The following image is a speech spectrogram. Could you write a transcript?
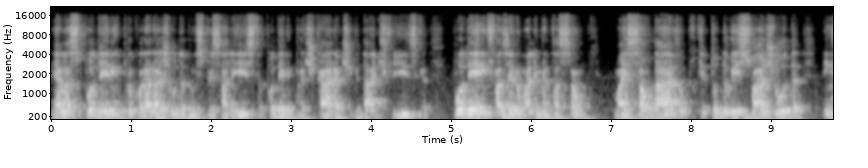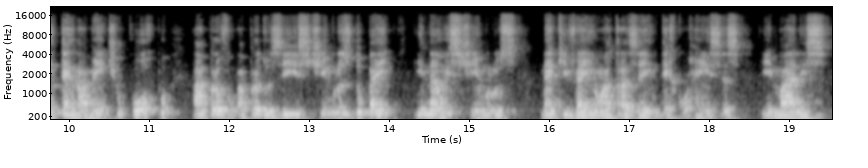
elas poderem procurar ajuda de um especialista, poderem praticar atividade física, poderem fazer uma alimentação mais saudável, porque tudo isso ajuda internamente o corpo a, a produzir estímulos do bem e não estímulos né, que venham a trazer intercorrências e males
